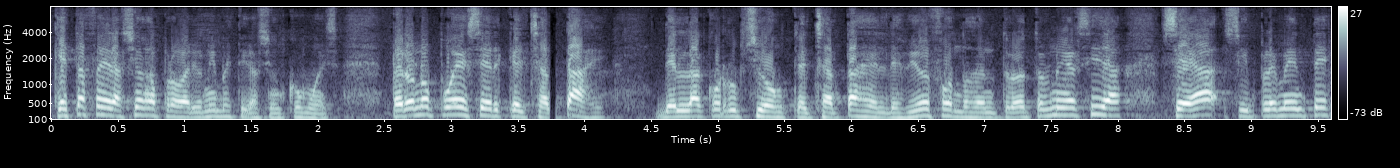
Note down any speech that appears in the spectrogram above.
Que esta federación aprobaría una investigación como esa. Pero no puede ser que el chantaje de la corrupción, que el chantaje, el desvío de fondos dentro de otra universidad sea simplemente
